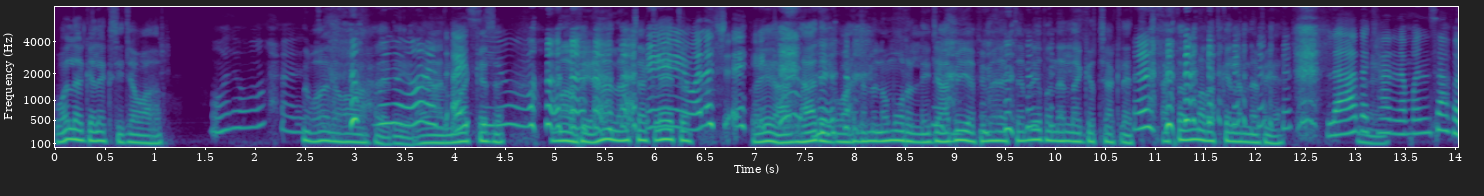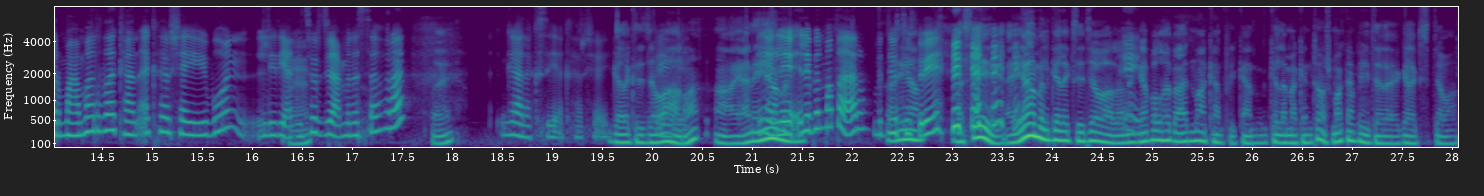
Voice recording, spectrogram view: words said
ولا جالكسي جواهر. ولا واحد. ولا إيه، واحد. يعني ICU ما في لا إيه شاكليته ولا شيء. اي عاد هذه واحدة من الأمور الإيجابية في مهنة التمريض إن نلقى شاكليت أكثر من مرة تكلمنا فيها. لا هذا إيه. كان لما نسافر مع مرضى كان أكثر شيء يبون اللي يعني إيه. ترجع من السفرة إيه. جالكسي أكثر شيء. جالكسي جواهر ها آه يعني إيه، أيام اللي ال- اللي بالمطار بال duty. free بس اي أيام الجالكسي جواهر إيه. لأن قبلها بعد ما كان في كان كله ماكنتوش ما كان في جالكسي جواهر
